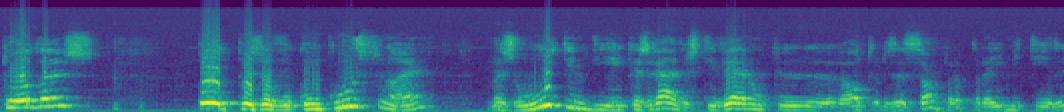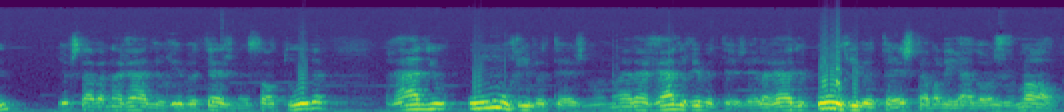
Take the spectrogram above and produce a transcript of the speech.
todas ou depois houve o concurso, não é? Mas o último dia em que as rádios tiveram que, autorização para, para emitir, eu estava na Rádio Ribatejo nessa altura, Rádio 1 Ribatejo, não era Rádio Ribatejo, era Rádio 1 Ribatejo, estava ligado ao jornal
